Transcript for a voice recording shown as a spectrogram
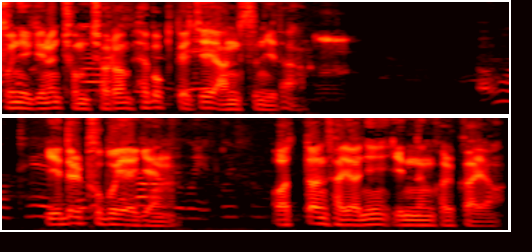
분위기는 좀처럼 회복되지 않습니다. 이들 부부에겐 어떤 사연이 있는 걸까요?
